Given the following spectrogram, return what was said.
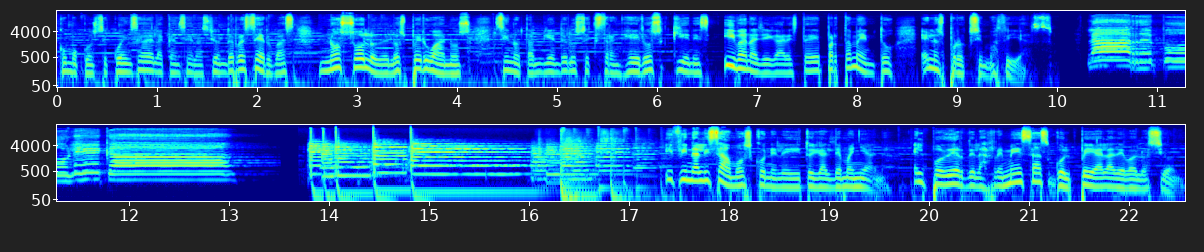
como consecuencia de la cancelación de reservas no solo de los peruanos, sino también de los extranjeros quienes iban a llegar a este departamento en los próximos días. La República. Y finalizamos con el editorial de mañana. El poder de las remesas golpea la devaluación.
